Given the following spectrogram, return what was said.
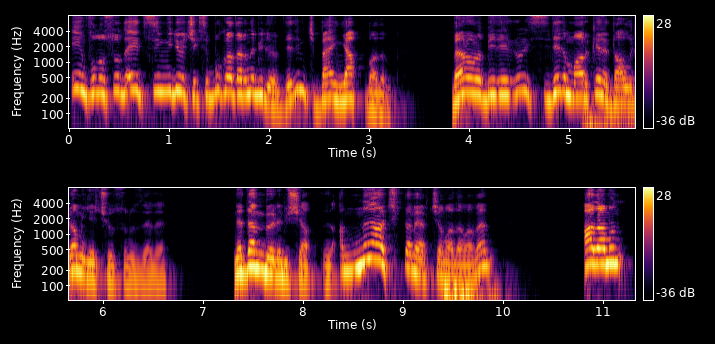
Influencer da etsin video çeksin. Bu kadarını biliyorum. Dedim ki ben yapmadım. Ben ona bir de siz dedi markayla dalga mı geçiyorsunuz dedi. Neden böyle bir şey yaptınız? Ne açıklama yapacağım adama ben? Adamın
